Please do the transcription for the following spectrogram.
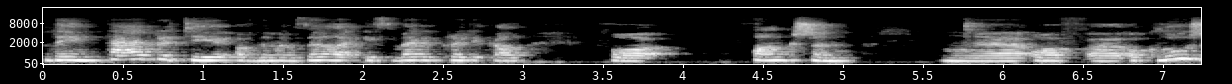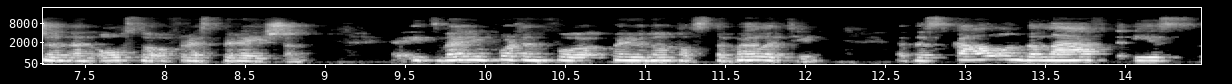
the integrity of the maxilla is very critical for function uh, of uh, occlusion and also of respiration. It's very important for periodontal stability. The skull on the left is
